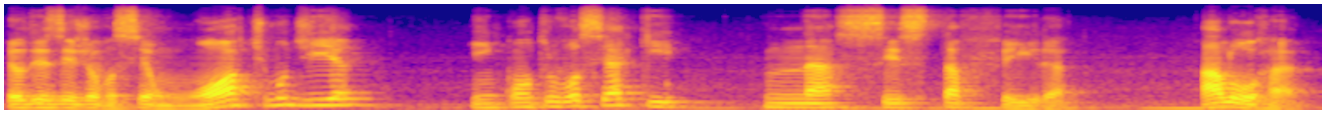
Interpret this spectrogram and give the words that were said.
eu desejo a você um ótimo dia e encontro você aqui na sexta-feira. Aloha!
